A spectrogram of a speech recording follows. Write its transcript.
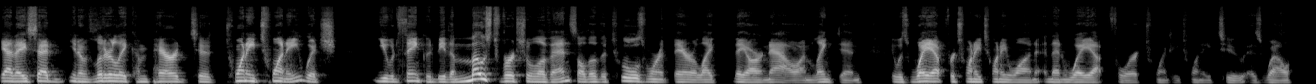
yeah, they said, you know, literally compared to 2020, which you would think would be the most virtual events, although the tools weren't there like they are now on LinkedIn. It was way up for 2021 and then way up for 2022 as well.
